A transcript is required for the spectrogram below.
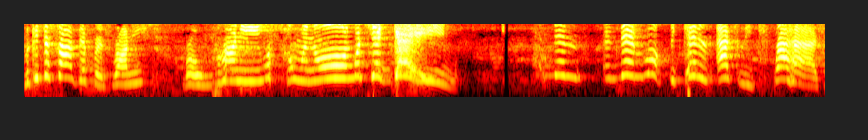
Look at the size difference, Ronnie. Bro, honey, what's going on? What's your game? And then, and then look, the kid is actually trash,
